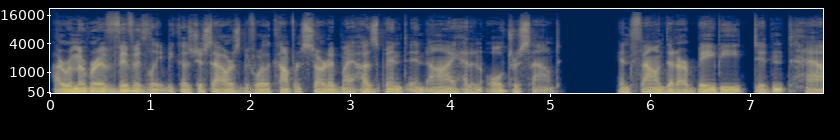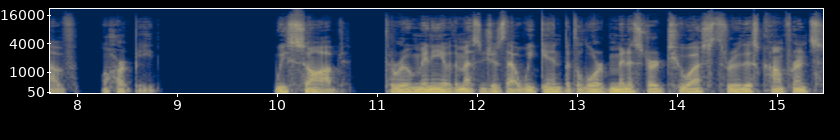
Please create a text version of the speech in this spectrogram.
I remember it vividly because just hours before the conference started, my husband and I had an ultrasound and found that our baby didn't have a heartbeat. We sobbed through many of the messages that weekend, but the Lord ministered to us through this conference.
